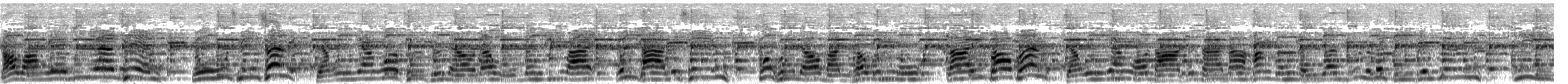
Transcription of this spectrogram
老王爷一夜前怒气深，想为娘我处置了那午门以外，问他的心，夺回了满朝文武来报恨。想为娘我大致在那杭州人员不能的七千军，一，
